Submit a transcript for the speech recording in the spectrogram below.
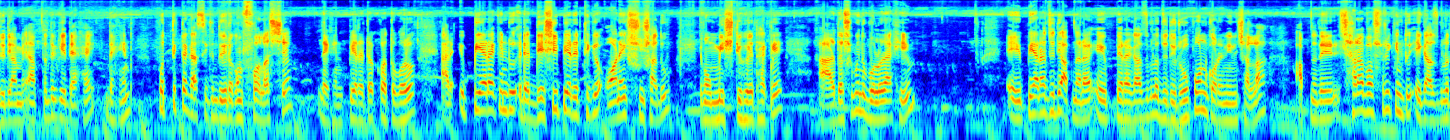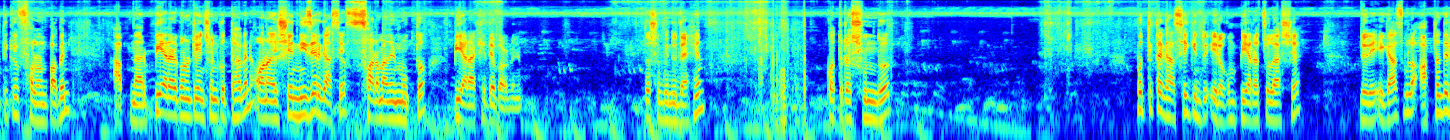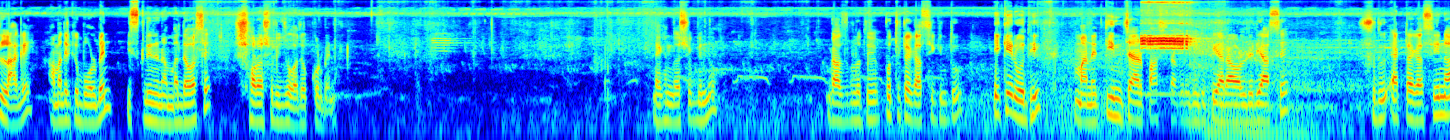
যদি আমি আপনাদেরকে দেখাই, দেখেন, প্রত্যেকটা গাছে কিন্তু এরকম ফল আসছে। দেখেন, পেয়ারাটা কত বড়। আর এই পেয়ারা কিন্তু এটা দেশি পেয়ারের থেকে অনেক সুস্বাদু এবং মিষ্টি হয়ে থাকে। আর দর্শক কিন্তু বলে রাখি, এই পেয়ারা যদি আপনারা, এই পেয়ারা গাছগুলো যদি রোপণ করেন ইনশাল্লাহ, আপনাদের সারা বছরই কিন্তু এই গাছগুলো থেকে ফলন পাবেন। আপনার পেয়ারার কোনো টেনশন করতে হবে না। অনায়াসে নিজের গাছে ফরমালিন মুক্ত পেয়ারা খেতে পারবেন। দর্শক বিন্দু, দেখেন কতটা সুন্দর। প্রত্যেকটা গাছেই কিন্তু এরকম পেয়ারা চলে আসে। যদি এই গাছগুলো আপনাদের লাগে, আমাদেরকে বলবেন স্ক্রিনে নাম্বার দেওয়া আছে, সরাসরি যোগাযোগ করবেন। দেখেন দর্শকবিন্দু গাছগুলোতে প্রত্যেকটা গাছই কিন্তু একের অধিক মানে তিন, চার, পাঁচটা করে কিন্তু পেয়ারা অলরেডি আছে। শুধু একটা গাছই না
